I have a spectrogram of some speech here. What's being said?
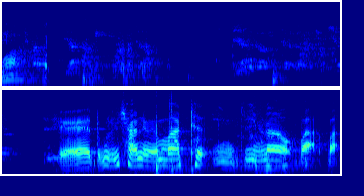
wah Eh, tulisannya made in Cina, Pak, Pak.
